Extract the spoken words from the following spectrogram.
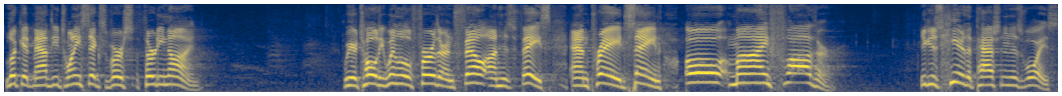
Look at Matthew 26, verse 39. We are told he went a little further and fell on his face and prayed, saying, Oh, my Father. You can just hear the passion in his voice.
